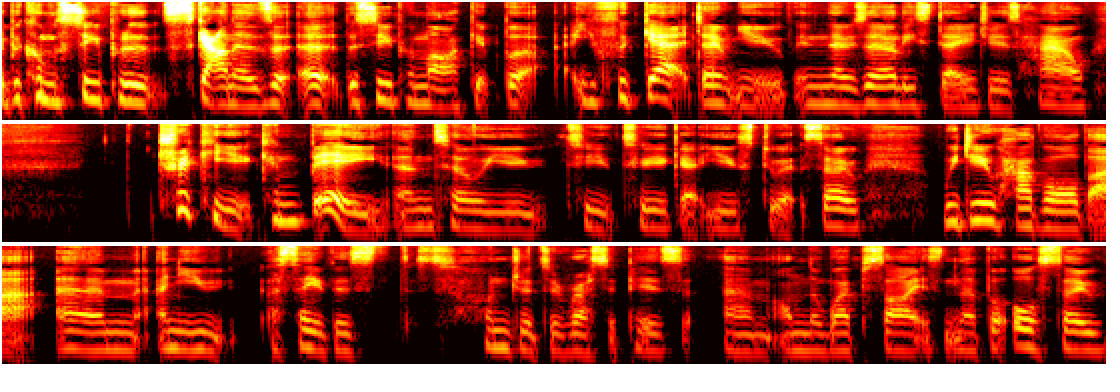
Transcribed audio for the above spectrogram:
we become super scanners at, at the supermarket, but you forget, don't you, in those early stages how tricky it can be until you to to you get used to it. So we do have all that, um, and you I say there's, there's hundreds of recipes um, on the website, isn't there? But also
